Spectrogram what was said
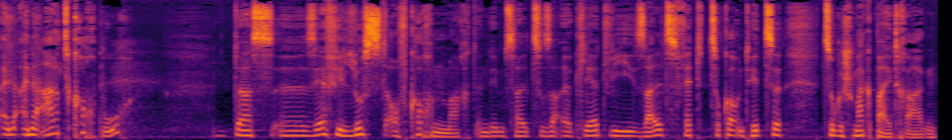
eine, eine Art Kochbuch das äh, sehr viel Lust auf Kochen macht, indem es halt zu, erklärt, wie Salz, Fett, Zucker und Hitze zu Geschmack beitragen.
